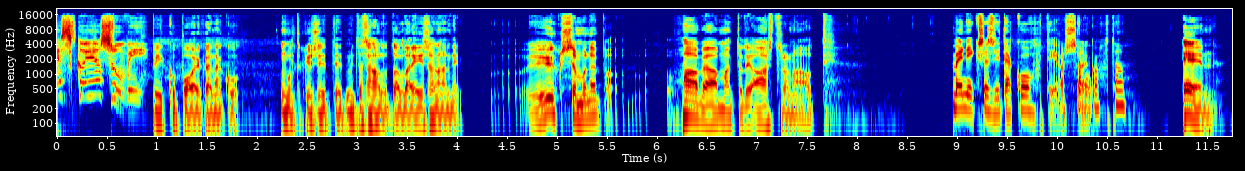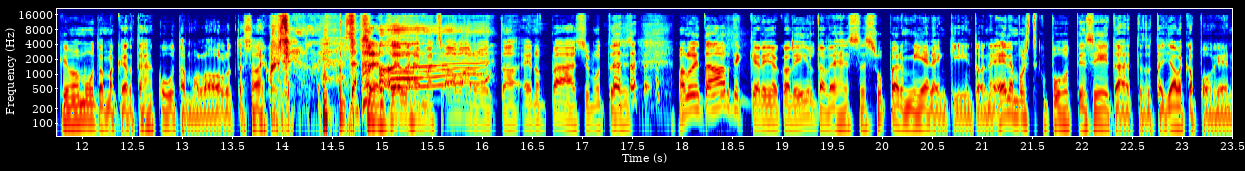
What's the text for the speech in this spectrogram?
Esko ja Suvi. Pikkupoikana, kun multa kysyttiin, että mitä sä haluat olla isona, niin yksi semmoinen haaveammatti oli astronautti. Menikö se sitä kohti jossain kohtaa? En. Kyllä mä muutama kerta ihan Kuutamolla ollut tässä aikuisella. Mutta sen, sen lähemmäksi avaruutta en ole päässyt. Mutta siis, mä luin tämän artikkelin, joka oli Iltalehdessä super mielenkiintoinen. Eilen muistat, kun puhuttiin siitä, että tota jalkapohjien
